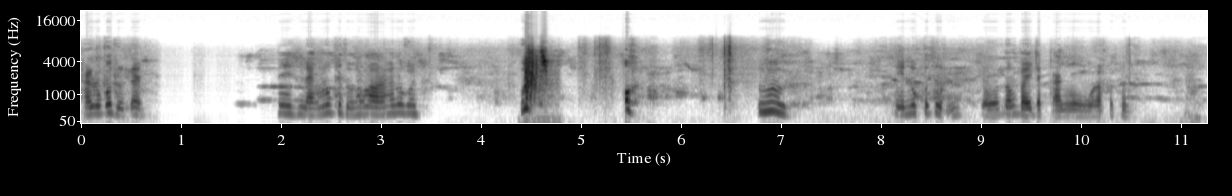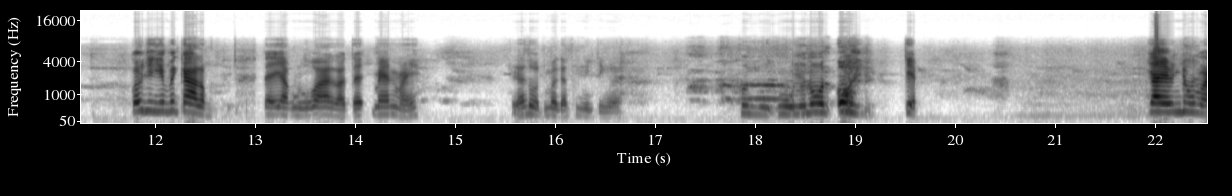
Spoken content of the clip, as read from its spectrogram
หาลูกกระสุนกันนี่แหล่งลูกกระสุนของเรานะครับทุกคนอุ๊ยโอ้อือนี่ลูกกระสุนเราต้องไปจัดการงูแล้วกระสุนก็ยิงยังไม่กล้าหรอกแต่อยากรู้ว่าเราจะแม่นไหมแล้วสุดเหมือนกันจริงๆเลย คุณงูอยู่นู่นโอ้ย เจ็บ ยายมันอยู่ไหม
